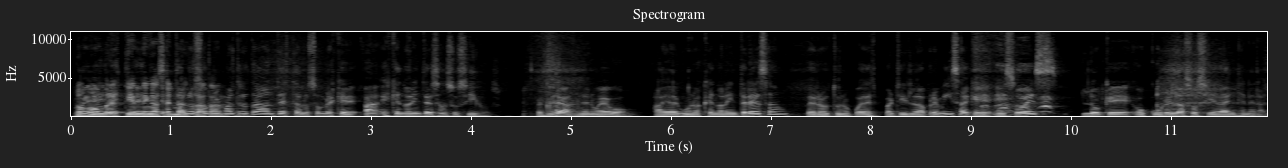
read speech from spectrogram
Pues, hombres eh, tienden eh, a ser están los hombres maltratantes. maltratantes, están los hombres que. Ah, es que no le interesan sus hijos. Pues mira, de nuevo, hay algunos que no le interesan, pero tú no puedes partir de la premisa que eso es lo que ocurre en la sociedad en general.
